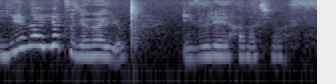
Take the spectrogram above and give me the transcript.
言えないやつじゃないよ。いずれ話します。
